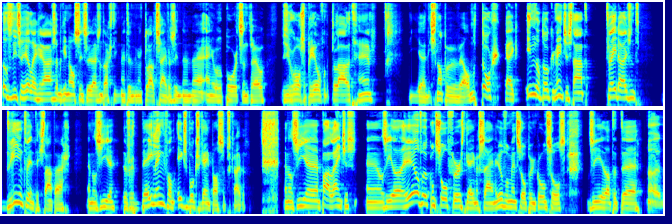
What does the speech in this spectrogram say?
dat is niet zo heel erg raar. Ze beginnen al sinds 2018 met hun cloudcijfers in hun eh, annual reports en zo. Dus die roze bril voor de cloud, hè, die, eh, die snappen we wel. Maar toch, kijk, in dat documentje staat 2023 staat daar. En dan zie je de verdeling van Xbox Game Pass subscribers. En dan zie je een paar lijntjes. En dan zie je dat er heel veel console-first gamers zijn. Heel veel mensen op hun consoles. Dan zie je dat het, eh, nou,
